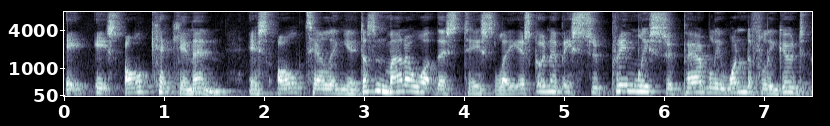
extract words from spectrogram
It, it's all kicking in. It's all telling you it doesn't matter what this tastes like, it's going to be supremely, superbly, wonderfully good.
